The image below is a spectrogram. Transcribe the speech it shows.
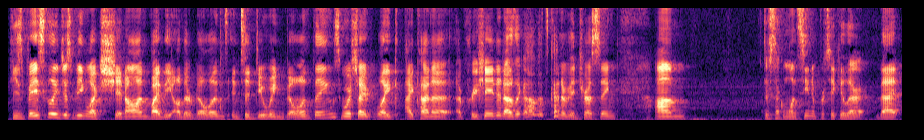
he's basically just being like shit on by the other villains into doing villain things, which I like I kind of appreciated. I was like, oh, that's kind of interesting. Um, there's like one scene in particular that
